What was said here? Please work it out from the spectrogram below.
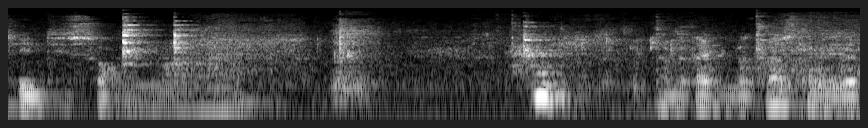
tid till sommar. Jag med tanke på att hösten är det ။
